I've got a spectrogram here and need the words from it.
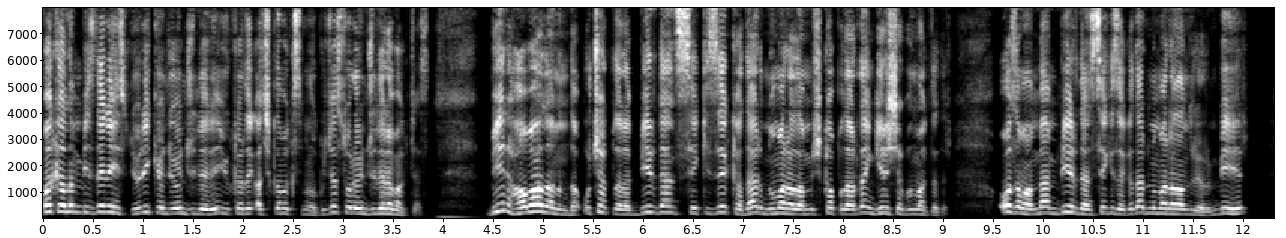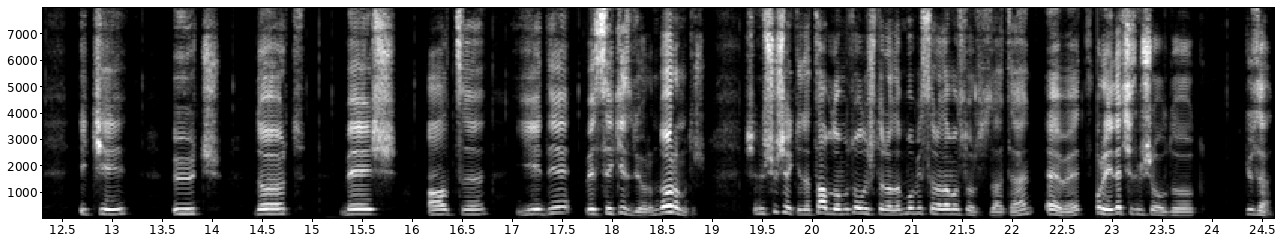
Bakalım bizde ne istiyor? İlk önce öncüleri yukarıdaki açıklama kısmını okuyacağız. Sonra öncülere bakacağız. Bir havaalanında uçaklara birden 8'e kadar numaralanmış kapılardan giriş yapılmaktadır. O zaman ben birden 8'e kadar numaralandırıyorum. 1, 2, 3, 4, 5, 6, 7 ve 8 diyorum. Doğru mudur? Şimdi şu şekilde tablomuzu oluşturalım. Bu bir sıralama sorusu zaten. Evet. Burayı da çizmiş olduk. Güzel.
